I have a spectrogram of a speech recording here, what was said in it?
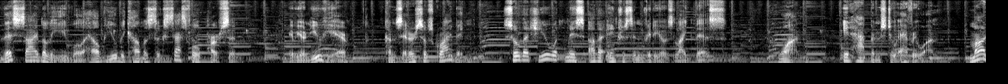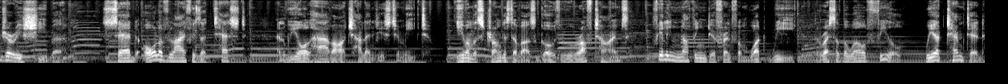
This, I believe, will help you become a successful person. If you're new here, consider subscribing so that you won't miss other interesting videos like this. 1. It happens to everyone. Marjorie Sheba said all of life is a test and we all have our challenges to meet. Even the strongest of us go through rough times, feeling nothing different from what we, the rest of the world, feel. We are tempted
